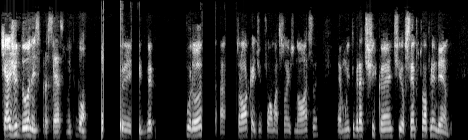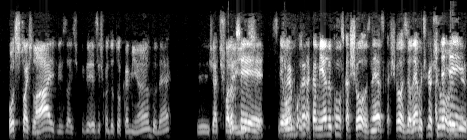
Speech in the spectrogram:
te ajudou nesse processo, muito bom. Por outro, troca de informações nossa é muito gratificante. Eu sempre estou aprendendo. Ouço suas lives, às vezes quando eu estou caminhando, né? E já te falei Falou que você, então, é, tá caminhando com os cachorros, né? Os cachorros, eu lembro. Os cachorros, até tem,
